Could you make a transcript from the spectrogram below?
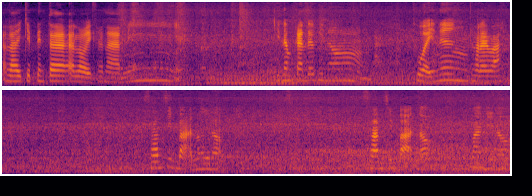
อะไรจะเป็นตาอร่อยขนาดนี้ กินน้ำกันเด้อพี่น้องถ้วยหนึ่งเท่าไรวะสามสิบบาทเนาะเนาะสามสิบบาทเนาะประมาณนี้เนาะ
